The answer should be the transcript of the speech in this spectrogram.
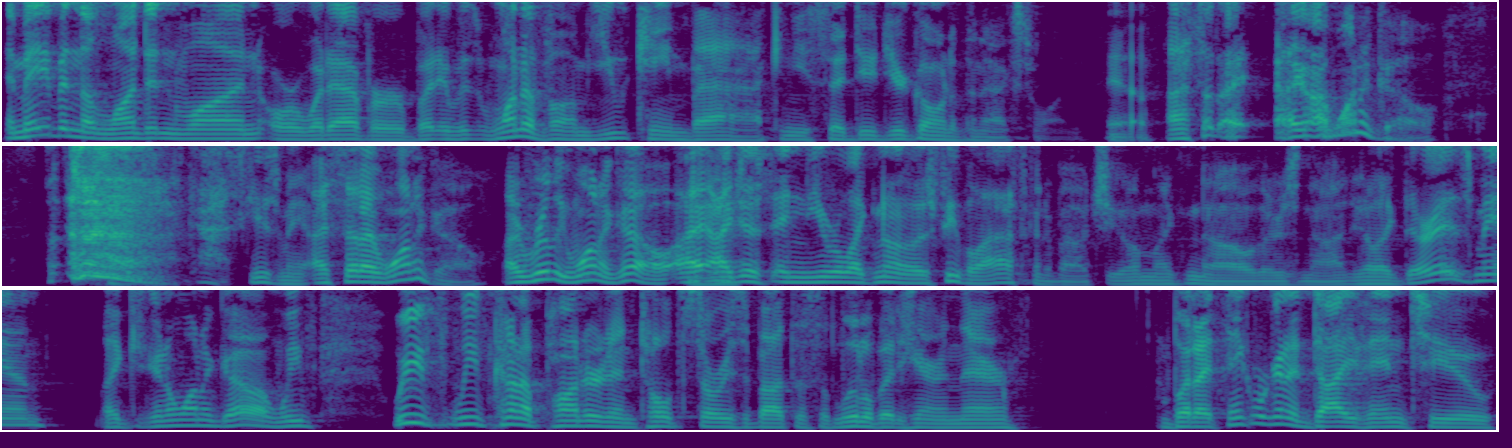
it may have been the London one or whatever, but it was one of them. You came back and you said, dude, you're going to the next one. Yeah. I said, I, I, I want to go. God, excuse me. I said, I want to go. I really want to go. I, Mm-hmm. I just, and you were like, no, there's people asking about you. I'm like, no, there's not. You're like, there is, man. Like, you're going to want to go. And we've, we've, we've kind of pondered and told stories about this a little bit here and there. But I think we're going to dive into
